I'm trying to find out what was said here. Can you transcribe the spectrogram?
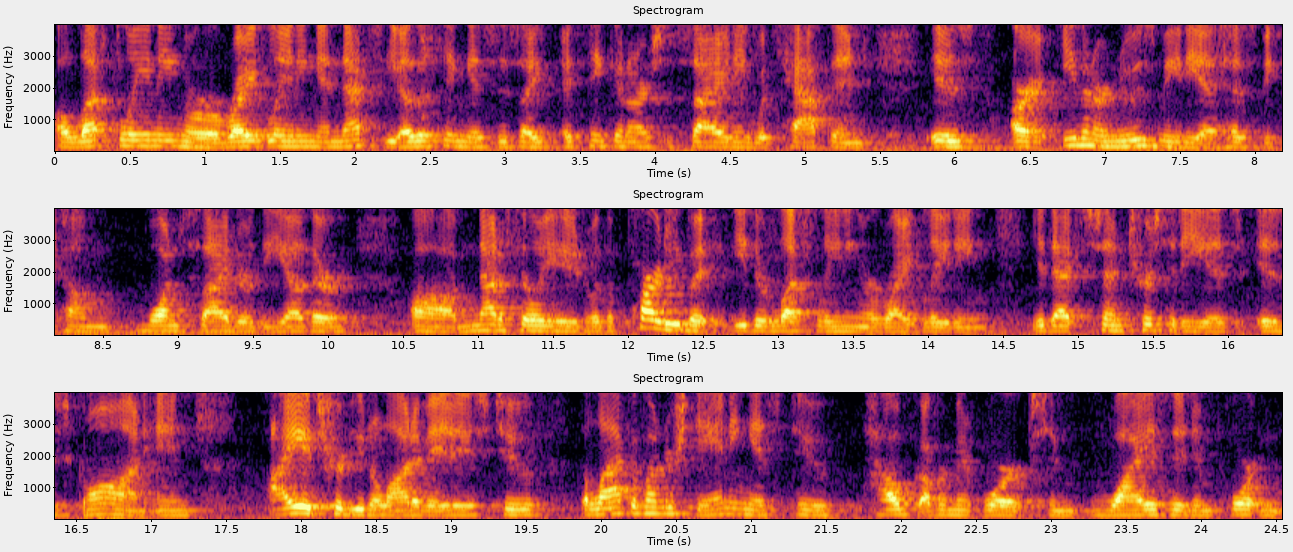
a left leaning or a right leaning, and that's the other thing is is I, I think in our society what's happened is our even our news media has become one side or the other um, not affiliated with a party, but either left leaning or right leaning. That centricity is is gone, and I attribute a lot of it is to the lack of understanding as to how government works and why is it important.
